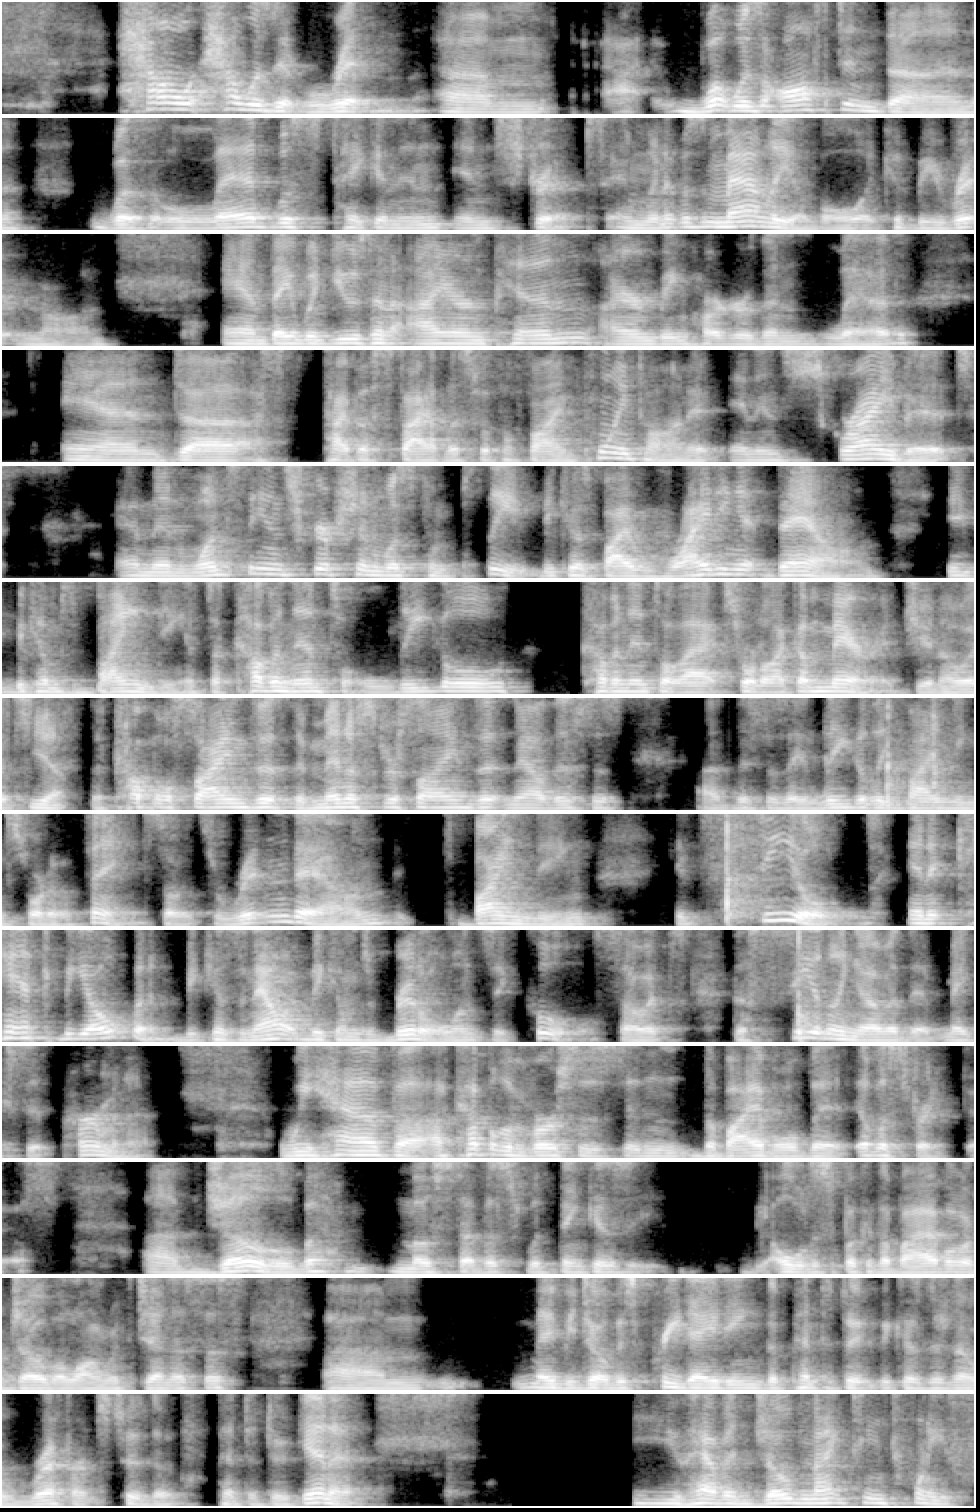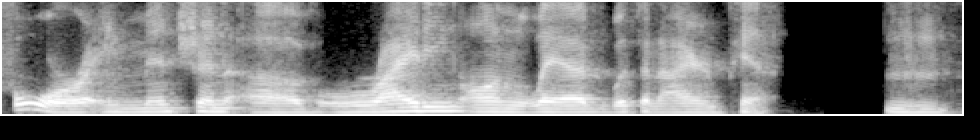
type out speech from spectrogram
How how was it written? Um, what was often done was lead was taken in, in strips, and when it was malleable, it could be written on. And they would use an iron pen, iron being harder than lead, and uh, a type of stylus with a fine point on it, and inscribe it. And then once the inscription was complete, because by writing it down, it becomes binding. It's a covenantal, legal covenantal act, sort of like a marriage. You know, it's yeah. the couple signs it, the minister signs it. Now this is uh, this is a legally binding sort of thing. So it's written down, it's binding, it's sealed, and it can't be opened because now it becomes brittle once it cools. So it's the sealing of it that makes it permanent. We have uh, a couple of verses in the Bible that illustrate this. Uh, Job, most of us would think is the oldest book of the Bible, or Job along with Genesis. Um, maybe Job is predating the Pentateuch because there's no reference to the Pentateuch in it. You have in Job 1924 a mention of writing on lead with an iron pen. Mm-hmm.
